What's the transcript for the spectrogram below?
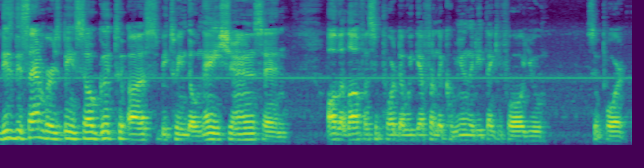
this December has been so good to us between donations and all the love and support that we get from the community. Thank you for all you support.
